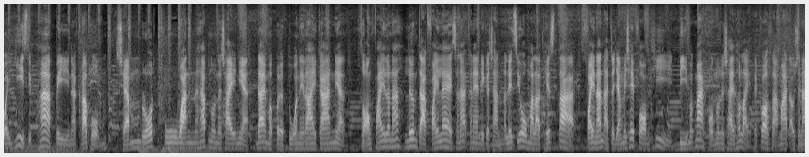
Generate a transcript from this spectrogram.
วัย 25 ปีนะครับผมแชมป์รถทูวันนะครับนนทชัยเนี่ยได้มาเปิดตัวในรายการเนี่ย สองไฟแล้วนะ เริ่มจากไฟแรกชนะคะแนนเอกฉันอเลซิโอมาลาเทสตาไฟนั้นอาจจะยังไม่ใช่ฟอร์มที่ดีมากๆของนนทชัยเท่าไหร่ แต่ก็สามารถเอาชนะ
